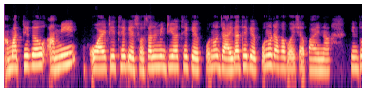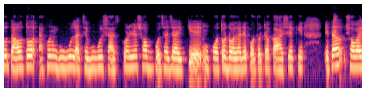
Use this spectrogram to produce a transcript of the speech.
আমার থেকেও আমি ওআইটি থেকে সোশ্যাল মিডিয়া থেকে, কোনো জায়গা থেকে কোনো টাকা পয়সা পাই না। কিন্তু তাও তো এখন গুগল আছে। গুগল সার্চ করলে সব বোঝা যায় কে কত ডলারে কত টাকা আসে, কে এটা সবাই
